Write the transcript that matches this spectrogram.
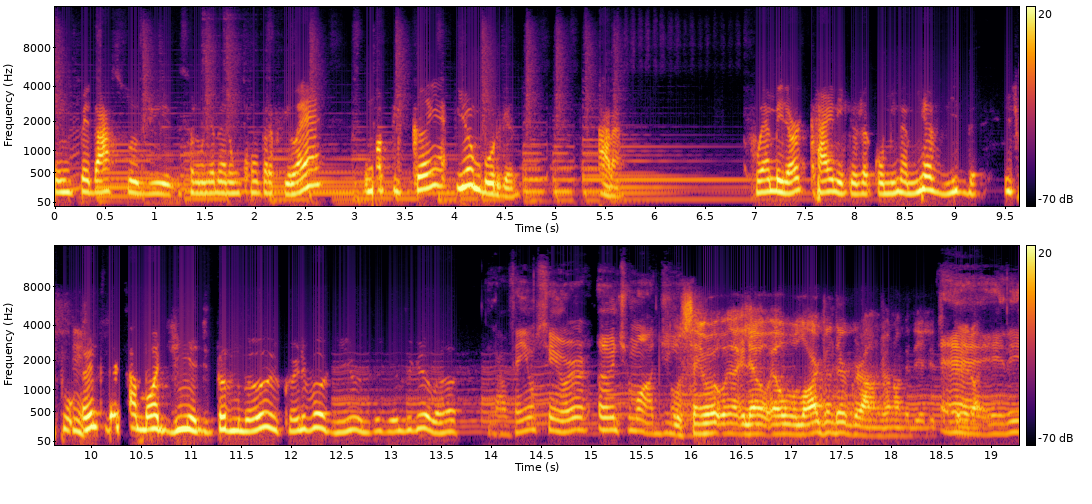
um pedaço de, se eu não me engano, era um contrafilé, uma picanha e hambúrguer. Cara, foi a melhor carne que eu já comi na minha vida. E, tipo, antes dessa modinha de todo mundo, ai, carne que, não sei o que lá. Lá vem o senhor anti-modinho. O senhor, ele é, o- é o Lord Underground, é o nome dele. super-herói. É, ele,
